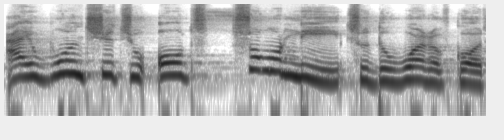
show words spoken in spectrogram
I want you to hold solely to the word of God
